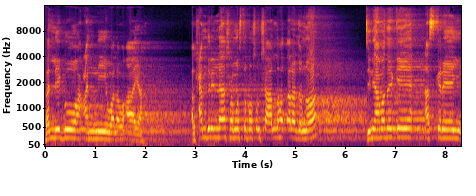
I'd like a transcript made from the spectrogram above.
বাল্লিগু আন্নি ওয়ালাউ আয়া। আলহামদুলিল্লাহ, সমস্ত প্রশংসা আল্লাহ তালার জন্য। যিনি আমাদেরকে আজকের এই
